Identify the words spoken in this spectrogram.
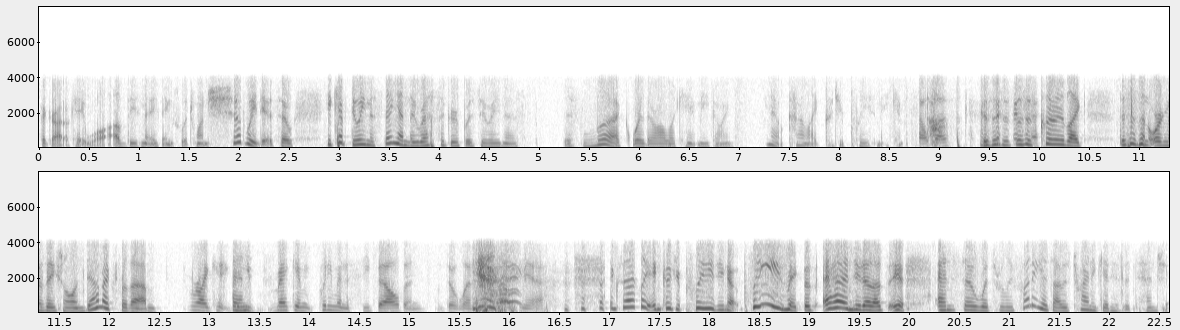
figure out, okay, well, of these many things, which one should we do? So he kept doing this thing, and the rest of the group was doing this this look where they're all looking at me, going, you know, kind of like, could you please make him stop? Because this is this is clearly like this is an organizational endemic for them. Right. Can, and, you make him put him in a seatbelt and don't let him stop? Yeah. exactly. And could you please, you know, please make this end? You know, that's it. And so what's really funny is I was trying to get his attention.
